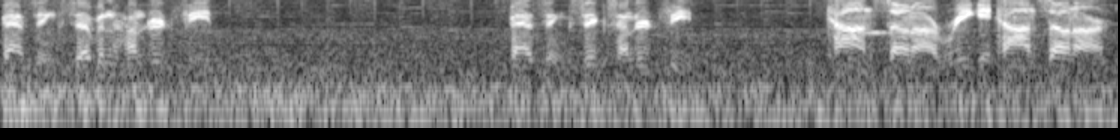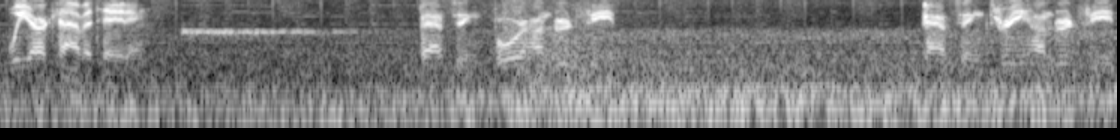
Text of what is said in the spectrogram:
Passing 700 feet. Passing 600 feet. Con sonar regain. Con sonar, we are cavitating. Passing 400 feet. Passing 300 feet.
